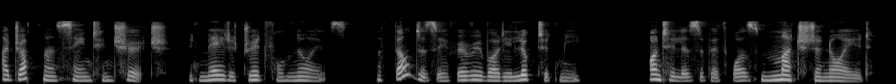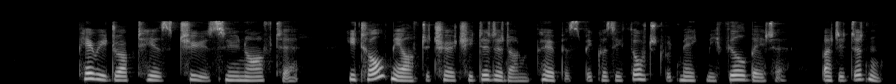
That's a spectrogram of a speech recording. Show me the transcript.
I dropped my saint in church. It made a dreadful noise. I felt as if everybody looked at me. Aunt Elizabeth was much annoyed. Perry dropped his too soon after. He told me after church he did it on purpose because he thought it would make me feel better, but it didn't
